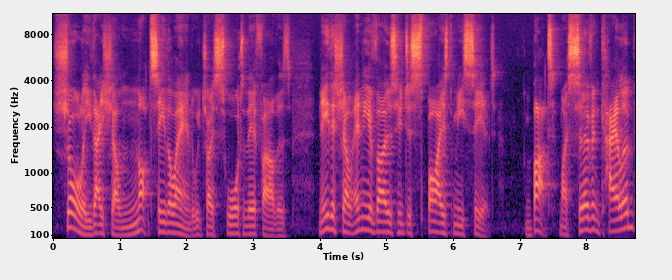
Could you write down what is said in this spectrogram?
surely they shall not see the land which I swore to their fathers, neither shall any of those who despised me see it. But my servant Caleb,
